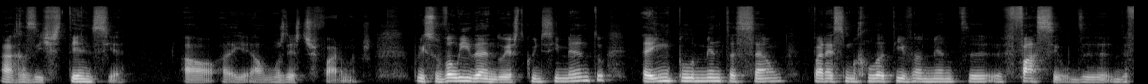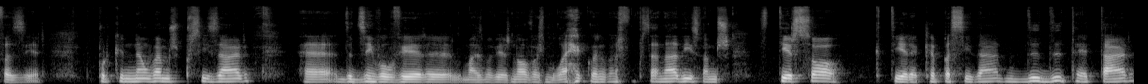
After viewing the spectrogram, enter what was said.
à resistência a, a alguns destes fármacos. Por isso, validando este conhecimento, a implementação parece-me relativamente fácil de, de, fazer, porque não vamos precisar uh, de desenvolver, uh, mais uma vez, novas moléculas, não vamos precisar nada disso, vamos ter só que ter a capacidade de detectar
